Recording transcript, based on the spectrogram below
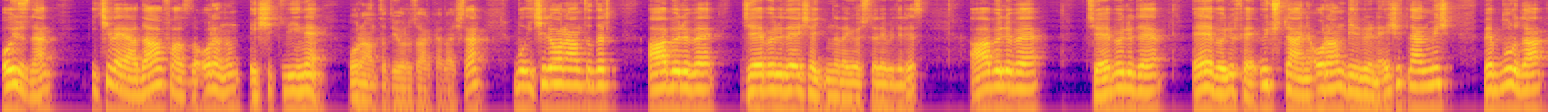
O yüzden iki veya daha fazla oranın eşitliğine orantı diyoruz arkadaşlar. Bu ikili orantıdır. A bölü B, C bölü D şeklinde de gösterebiliriz. A bölü B, C bölü D, E bölü F. 3 tane oran birbirine eşitlenmiş ve burada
